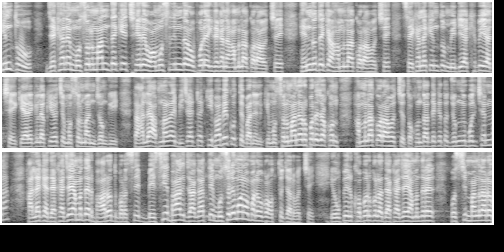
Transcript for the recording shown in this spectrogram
কিন্তু যেখানে মুসলমানদেরকে ছেড়ে অমুসলিমদের ওপরে যেখানে হামলা করা হচ্ছে হিন্দুদেরকে হামলা করা হচ্ছে, সেখানে কিন্তু মিডিয়া খেপে যাচ্ছে, কে আর এগুলো কী হচ্ছে মুসলমান জঙ্গি। তাহলে আপনারা বিচারটা কীভাবে করতে পারেন কি মুসলমানের ওপরে যখন হামলা করা হচ্ছে, তখন তাদেরকে তো জঙ্গি বলছেন না? হালাকে দেখা যায় আমাদের ভারতবর্ষে বেশিরভাগ জায়গাতে মুসলমান ওপর ওপর অত্যাচার হচ্ছে। ইউপির খবরগুলো দেখা যায়, আমাদের পশ্চিমবাংলারও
